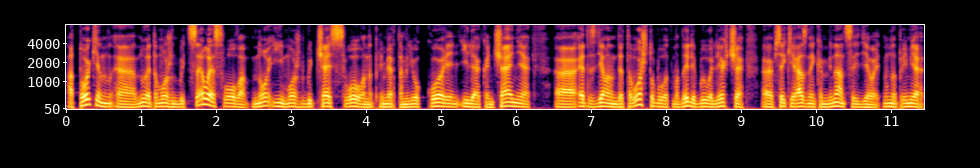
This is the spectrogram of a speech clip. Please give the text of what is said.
А токен, э, ну, это может быть целое слово, но и может быть часть слова, например, там его корень или окончание. Э, Это сделано для того, чтобы вот модели было легче э, всякие разные комбинации делать. Ну, например,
